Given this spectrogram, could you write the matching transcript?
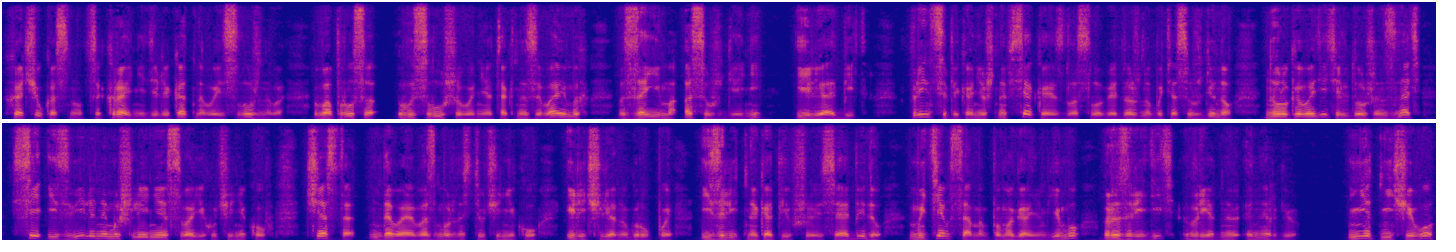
Хочу коснуться крайне деликатного и сложного вопроса выслушивания так называемых взаимоосуждений или обид принципе, конечно, всякое злословие должно быть осуждено, но руководитель должен знать все извилины мышления своих учеников, часто давая возможность ученику или члену группы излить накопившуюся обиду, мы тем самым помогаем ему разрядить вредную энергию. Нет ничего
